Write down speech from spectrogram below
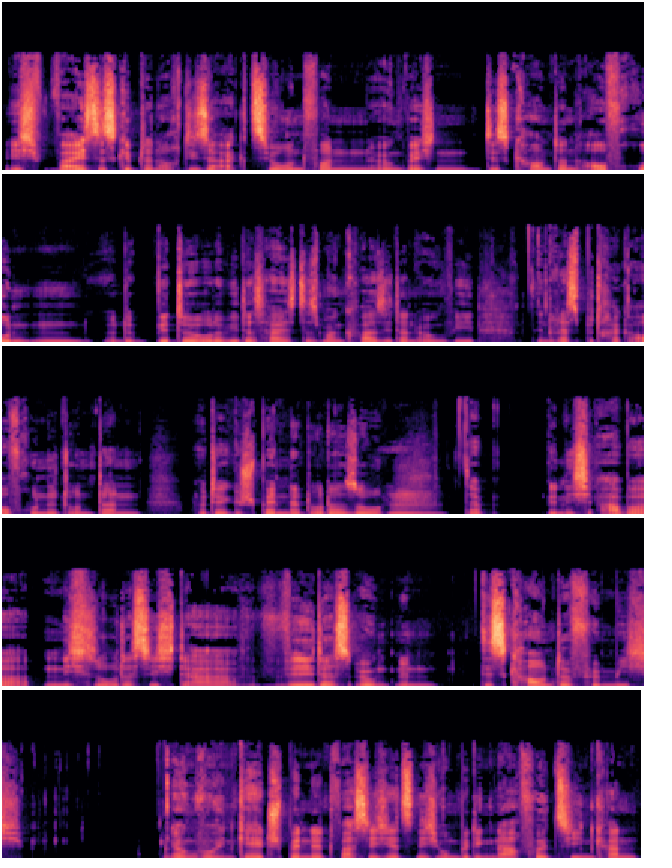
Ich weiß, es gibt dann auch diese Aktion von irgendwelchen Discountern aufrunden, bitte oder wie das heißt, dass man quasi dann irgendwie den Restbetrag aufrundet und dann wird er gespendet oder so. Hm. Da bin ich aber nicht so, dass ich da will, dass irgendein Discounter für mich irgendwohin Geld spendet, was ich jetzt nicht unbedingt nachvollziehen kann,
